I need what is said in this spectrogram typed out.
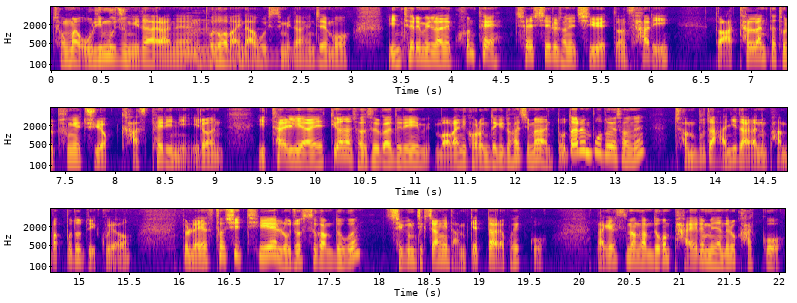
정말 오리무중이다라는 음. 보도가 많이 나오고 있습니다. 현재 뭐 인테르 밀란의 콘테, 첼시를 전에 지휘했던 사리, 또 아탈란타 돌풍의 주역 가스페리니 이런 이탈리아의 뛰어난 전술가들이 뭐 많이 거론되기도 하지만 또 다른 보도에서는 전부 다 아니다라는 반박 보도도 있고요. 또 레스터 시티의 로저스 감독은 지금 직장에 남겠다라고 했고 나겔스만 감독은 바이에른 뮌헨으로 갔고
